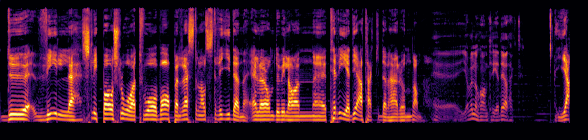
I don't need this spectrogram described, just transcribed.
du vill slippa att slå två vapen resten av striden eller om du vill ha en eh, tredje attack den här rundan. Eh, jag vill nog ha en tredje attack. Ja.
